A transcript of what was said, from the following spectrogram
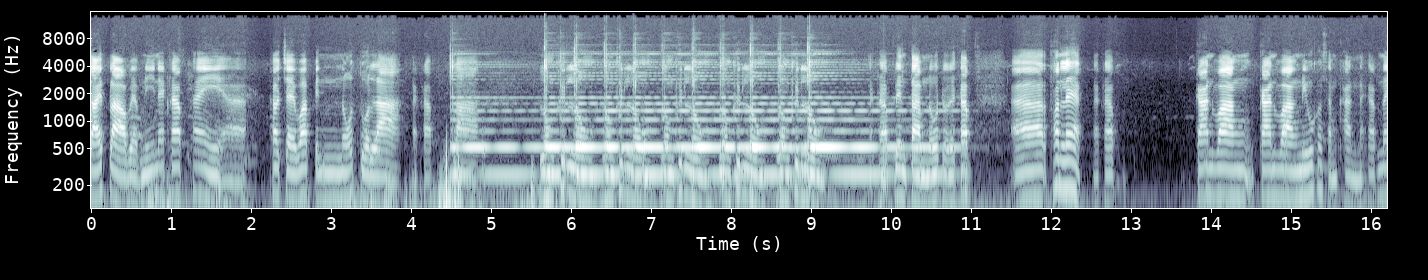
สายเปล่าแบบนี้นะครับให้อ่าเข้าใจว่าเป็นโน้ตตัวลานะครับลาลงขึ้นลงลงขึ้นลงลงขึ้นลงลงขึ้นลงลงขึ้นลงนะครับเล่นตามโน้ตดูนะครับท่อนแรกนะครับ การวางการวางนิ้วก็สำคัญนะครับ ใน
